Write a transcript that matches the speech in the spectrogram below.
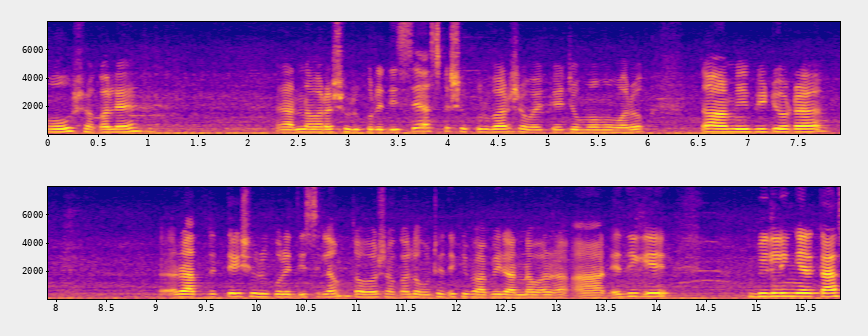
বউ সকালে রান্না বাড়া শুরু করে দিছে। আজকে শুক্রবার, সবাইকে জমা মোবারক। তো আমি ভিডিওটা রাত্রিতেই শুরু করে দিয়েছিলাম। তো সকালে উঠে দেখি ভাবি রান্না বাড়া আর এদিকে বিল্ডিংয়ের কাজ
